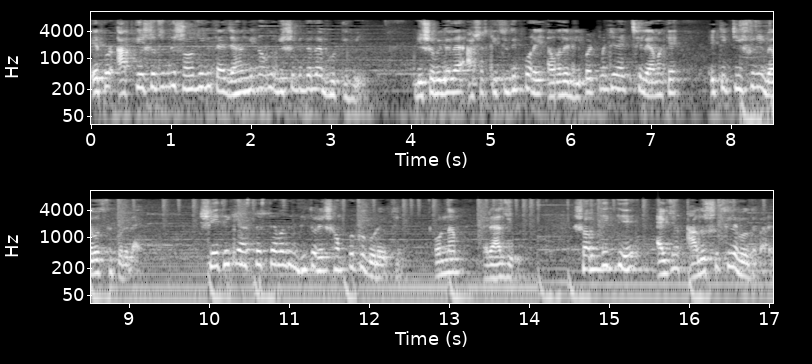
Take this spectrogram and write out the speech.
এরপর আত্মীয় স্বজনদের সহযোগিতায় জাহাঙ্গীরনগর বিশ্ববিদ্যালয়ে ভর্তি হই। বিশ্ববিদ্যালয়ে আসার কিছুদিন পরেই আমাদের ডিপার্টমেন্টের এক ছেলে আমাকে একটি টিউশনির ব্যবস্থা করে দেয়। সেই থেকে আস্তে আস্তে আমাদের ভিতরে সম্পর্ক গড়ে ওঠে। ওর নাম রাজু। সব দিক দিয়ে একজন আদর্শ ছেলে বলতে পারেন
